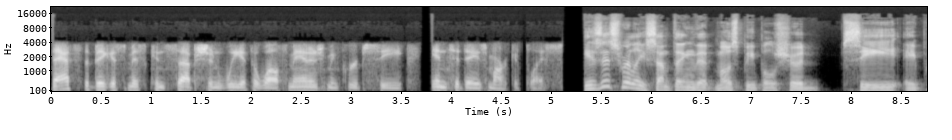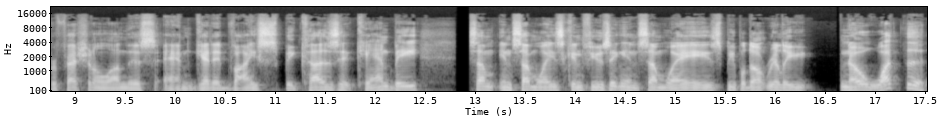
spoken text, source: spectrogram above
That's the biggest misconception we at the Wealth Management Group see in today's marketplace. Is this really something that most people should see a professional on this and get advice because it can be some in some ways confusing in some ways people don't really know what the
